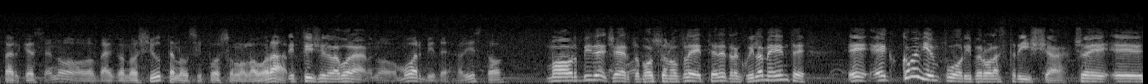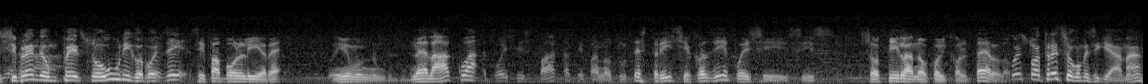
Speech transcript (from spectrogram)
perché sennò vengono asciutte e non si possono lavorare. Difficile lavorare. Sono morbide, hai visto? Morbide, certo, possono flettere tranquillamente. E, e come viene fuori però la striscia? Cioè eh, si prende un pezzo unico e poi... Così si fa bollire in- nell'acqua, poi si spacca, si fanno tutte strisce così e poi si, si sottilano col coltello. Questo attrezzo come si chiama?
